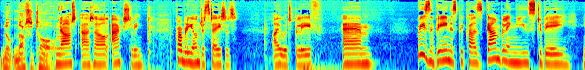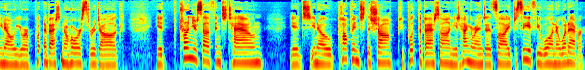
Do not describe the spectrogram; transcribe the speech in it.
No, not at all. Not at all, actually. Probably understated, I would believe. Um, reason being is because gambling used to be, you know, you were putting a bet on a horse or a dog. You'd run yourself into town. You'd, you know, pop into the shop. You put the bet on. You'd hang around outside. You see if you won or whatever.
